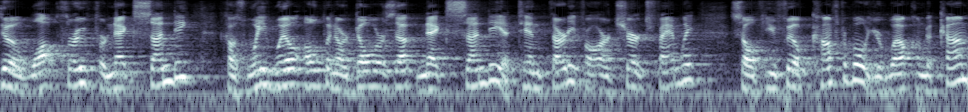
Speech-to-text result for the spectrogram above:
do a walkthrough for next Sunday because we will open our doors up next Sunday at 10:30 for our church family. So if you feel comfortable, you're welcome to come.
